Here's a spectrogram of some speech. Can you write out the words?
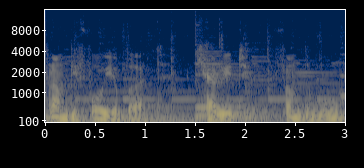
from before your birth, carried from the womb.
